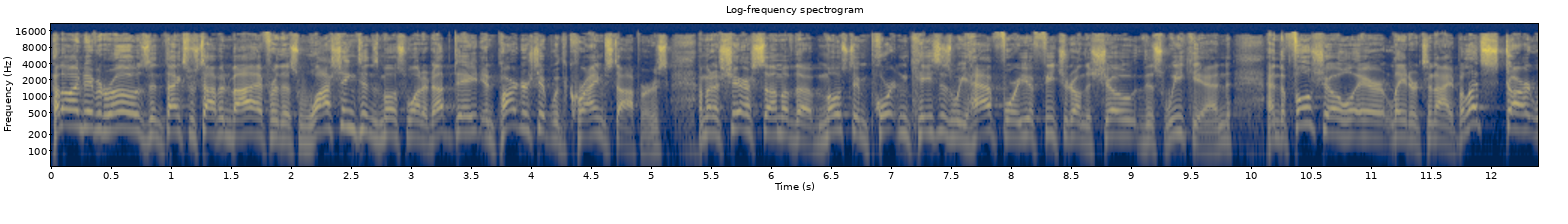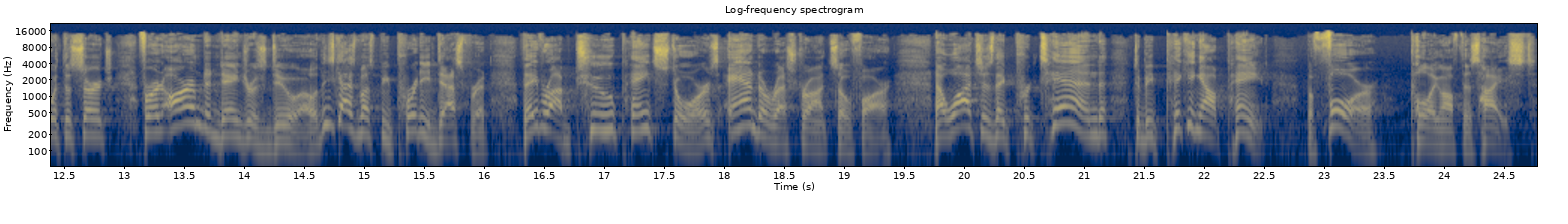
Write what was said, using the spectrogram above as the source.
Hello, I'm David Rose, and thanks for stopping by for this Washington's Most Wanted update in partnership with Crime Stoppers. I'm going to share some of the most important cases we have for you featured on the show this weekend, and the full show will air later tonight. But let's start with the search for an armed and dangerous duo. These guys must be pretty desperate. They've robbed two paint stores and a restaurant so far. Now, watch as they pretend to be picking out paint before pulling off this heist.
